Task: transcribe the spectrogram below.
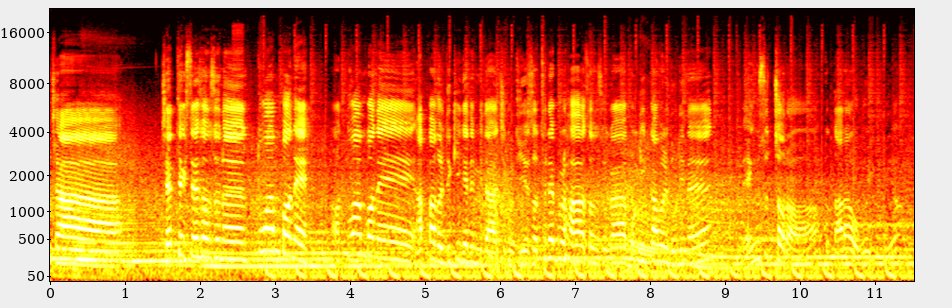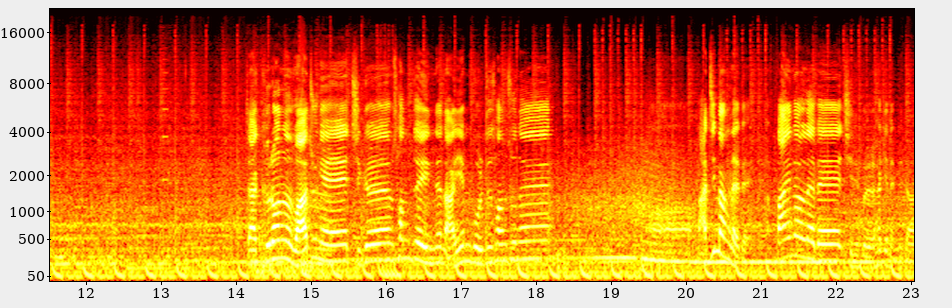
자 제텍스 선수는 또 한 번의 어, 또한 번의 압박을 느끼게 됩니다. 지금 뒤에서 트래블 하하 선수가 먹잇감을 노리는 맹수처럼 또 따라오고 있고요. 자 그러는 와중에 지금 선두에 있는 IM 골드 선수는 어, 마지막 레벨 파이널 레벨에 진입을 하게 됩니다.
